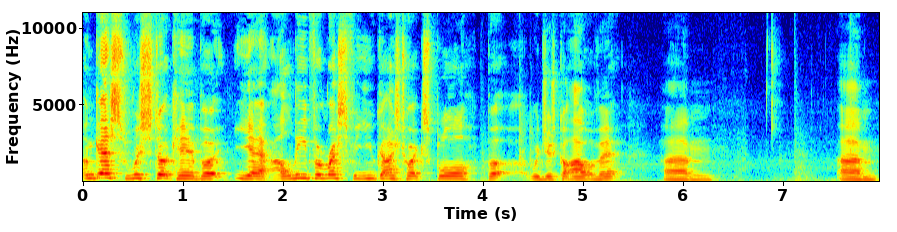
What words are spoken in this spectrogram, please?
I guess we're stuck here, but yeah, I'll leave the rest for you guys to explore, but we just got out of it. Um, um,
